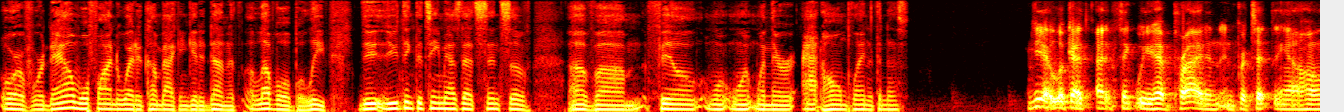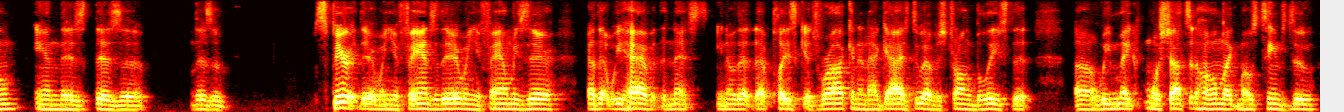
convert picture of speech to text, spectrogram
or if we're down, we'll find a way to come back and get it done. A, level of belief. Do, do, you think the team has that sense of of um, feel when, when they're at home playing at the Nest? Yeah, look, I, I think we have pride in, in protecting our home, and there's there's a there's a spirit there when your fans are there, when your family's there, uh, that we have at the Nest. You know that that place gets rocking, and our guys do have a strong belief that uh, we make more shots at home, like most teams do.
